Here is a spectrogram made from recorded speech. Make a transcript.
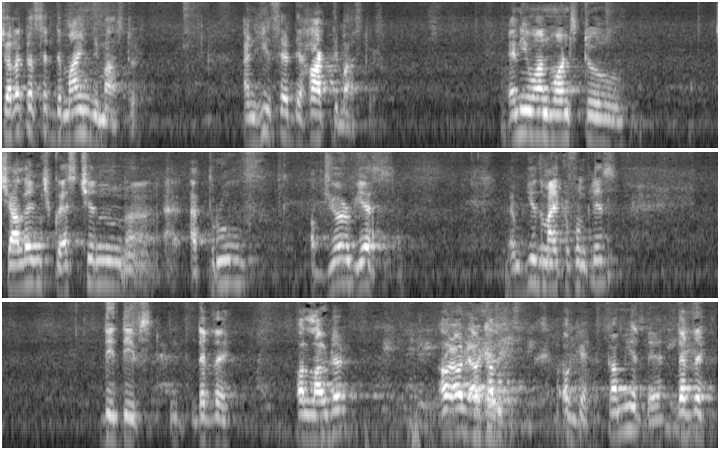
Charaka said the mind the master, and he said the heart the master. Anyone wants to challenge, question, uh, approve, observe? Yes. Um, give the microphone, please. The, the, there's a, or louder? Or, or, or come, okay, come here there. There's a,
